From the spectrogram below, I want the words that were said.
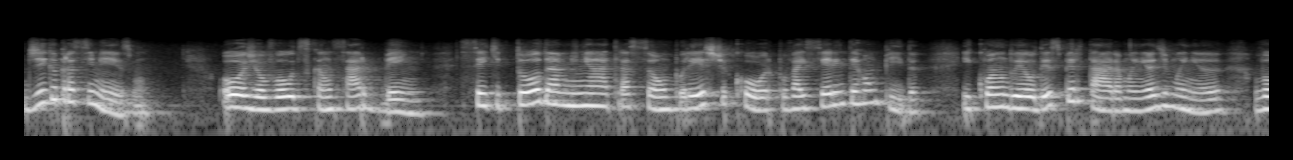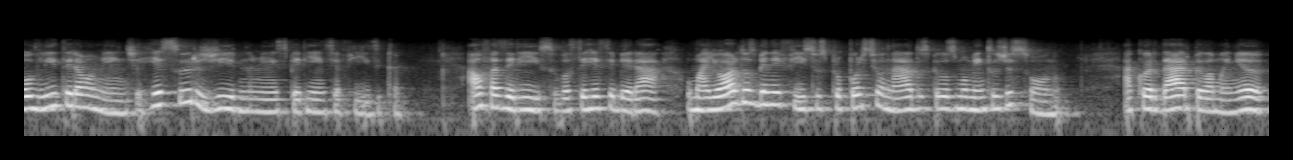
diga para si mesmo: Hoje eu vou descansar bem. Sei que toda a minha atração por este corpo vai ser interrompida e quando eu despertar amanhã de manhã, vou literalmente ressurgir na minha experiência física. Ao fazer isso, você receberá o maior dos benefícios proporcionados pelos momentos de sono. Acordar pela manhã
